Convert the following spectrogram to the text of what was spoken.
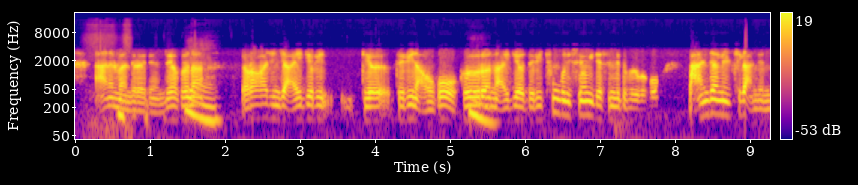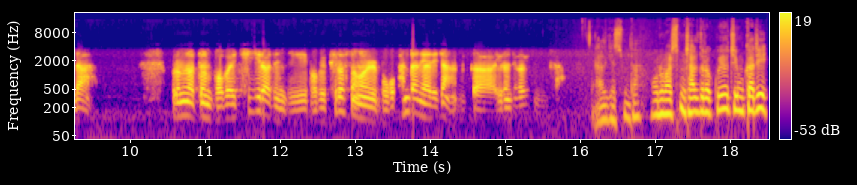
안을 만들어야 되는데요. 그러나 예. 여러 가지 이제 아이디어들이 나오고 그런 음. 아이디어들이 충분히 수용이 됐음에도 불구하고 만장일치가 안 된다. 그러면 어떤 법의 취지라든지 법의 필요성을 보고 판단해야 되지 않을까 이런 생각이 듭니다. 알겠습니다. 오늘 말씀 잘 들었고요. 지금까지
